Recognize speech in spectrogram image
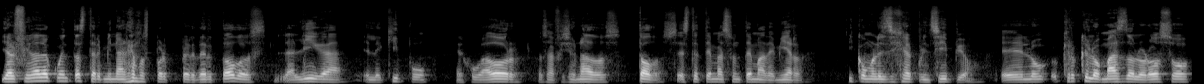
Y al final de cuentas terminaremos por perder todos, la liga, el equipo, el jugador, los aficionados, todos. Este tema es un tema de mierda. Y como les dije al principio, eh, creo que lo más doloroso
